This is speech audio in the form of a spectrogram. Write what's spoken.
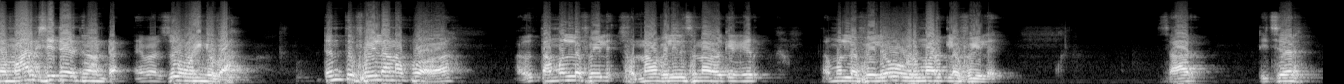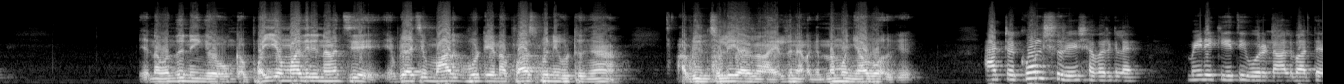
என் மார்க் ஷீட்டே எடுத்துன்னு வந்துட்டேன். ஜூம் வைங்கப்பா. டென்த்து ஃபெயில் ஆனப்போ அதுவும் தமிழில் ஃபெயிலு சொன்னால் வெளியில் சொன்னால் ஓகே தமிழில் ஃபெயிலு ஒரு மார்க்கில் ஃபெயிலு சார் டீச்சர் என்னை வந்து நீங்கள் உங்கள் பையன் மாதிரி நினச்சி எப்படியாச்சும் மார்க் போட்டு என்னை பாஸ் பண்ணி விட்டுருங்க அப்படின்னு சொல்லி அதை நான் எழுதுன எனக்கு இன்னமும் ஞாபகம் இருக்குது ஆக்டர் கூல் சுரேஷ் அவர்களை மேடைக்கு ஏற்றி ஒரு நாலு வார்த்தை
